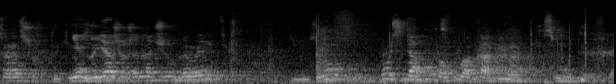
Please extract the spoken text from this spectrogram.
Хорошо. Не, ну я же уже начну говорить. Ну, пусть там пока смотрят. Да.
